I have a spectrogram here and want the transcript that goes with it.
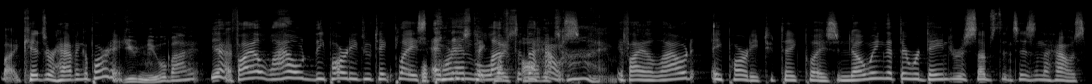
my kids are having a party. You knew about it. yeah, if I allowed the party to take place Well, and then left the the house, time. if I allowed a party to take place, knowing that there were dangerous substances in the house,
